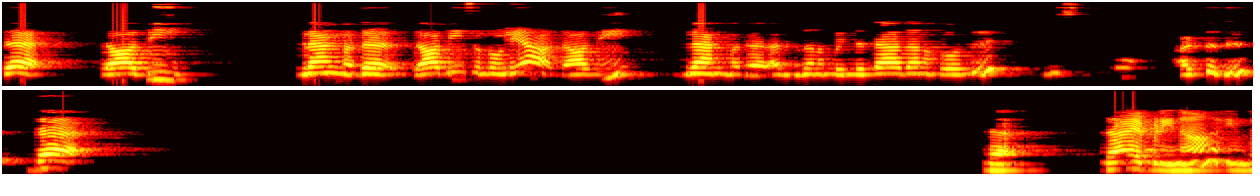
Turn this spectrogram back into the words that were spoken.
த தாதி கிராண்ட் மதர் தாதி சொல்றோம் இல்லையா? தாதி கிராண்ட் மதர் அதுக்குதான் நம்ம இந்த த தான் நம்ம வந்து அடுத்தது த. த த எப்படின்னா இந்த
